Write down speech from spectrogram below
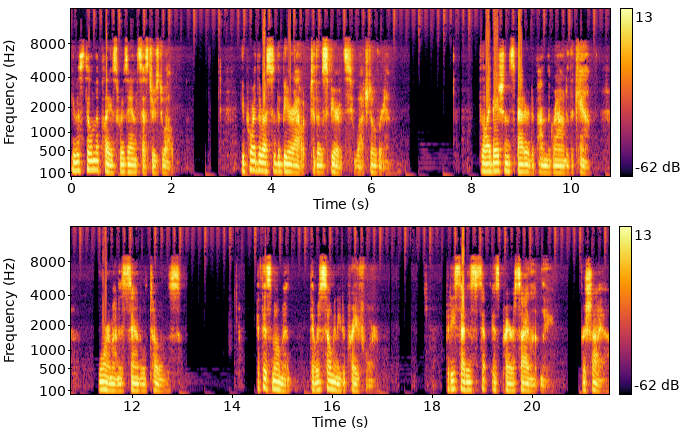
He was still in the place where his ancestors dwelt. He poured the rest of the beer out to those spirits who watched over him. The libation spattered upon the ground of the camp, warm on his sandaled toes. At this moment, there were so many to pray for. But he said his, his prayer silently, for Shaya.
